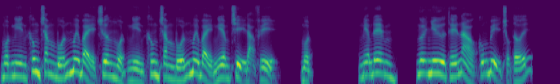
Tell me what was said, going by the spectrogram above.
1047 chương 1047 nghiêm trị đạo phỉ, một Niệm đêm, ngươi như thế nào cũng bị trộm tới.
